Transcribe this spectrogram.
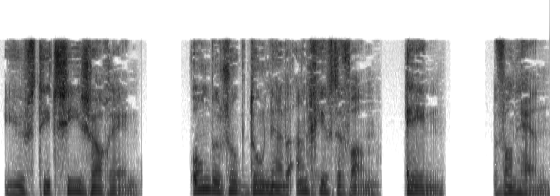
Justitie zou geen onderzoek doen naar de aangifte van 1. van hen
